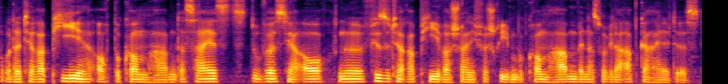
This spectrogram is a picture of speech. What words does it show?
oder Therapie auch bekommen haben. Das heißt, du wirst ja auch eine Physiotherapie wahrscheinlich verschrieben bekommen haben, wenn das mal wieder abgeheilt ist.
